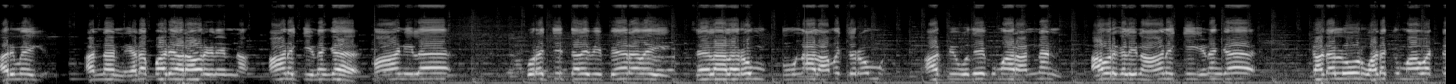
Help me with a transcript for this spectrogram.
அருமை அண்ணன் எடப்பாடியார் அவர்களின் ஆணைக்கு இணங்க மாநில புரட்சி தலைவி பேரவை செயலாளரும் முன்னாள் அமைச்சரும் ஆர் பி உதயகுமார் அண்ணன் அவர்களின் ஆணைக்கு இணங்க கடலூர் வடக்கு மாவட்ட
